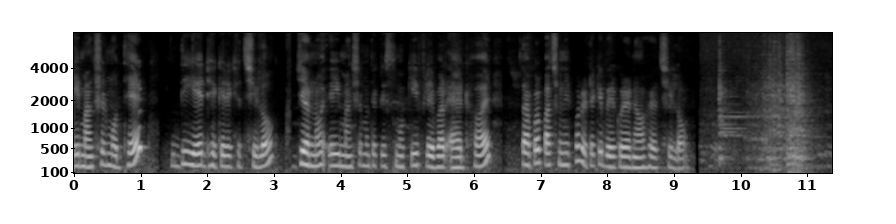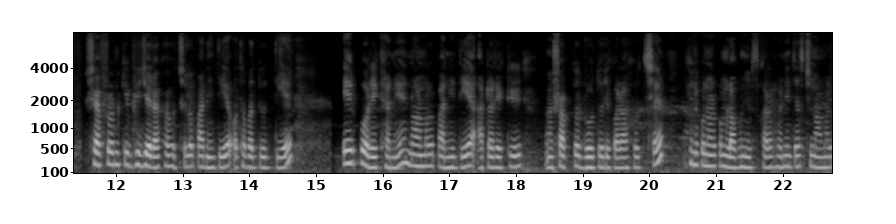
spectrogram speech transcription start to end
এই মাংসের মধ্যে দিয়ে ঢেকে রেখেছিল। যেন এই মাংসের মধ্যে একটি স্মোকি ফ্লেভার অ্যাড হয়। তারপর পাঁচ মিনিট পর এটাকে বের করে নেওয়া হয়েছিল। স্যাফরনকে ভিজিয়ে রাখা হচ্ছিল পানি দিয়ে অথবা দুধ দিয়ে। এরপর এখানে নর্মাল পানি দিয়ে আটার একটি শক্ত ডো তৈরি করা হচ্ছে। এখানে কোনো রকম লবণ ইউজ করা হয়নি জাস্ট নর্মাল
